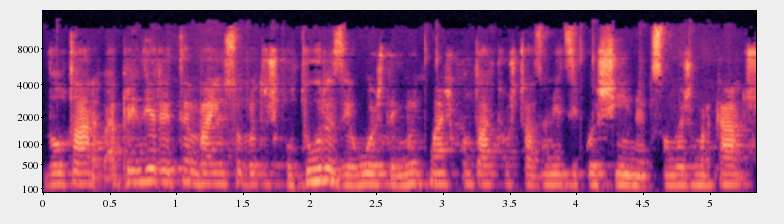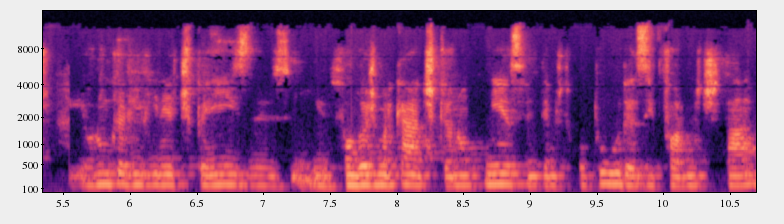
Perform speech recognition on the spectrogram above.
voltar, aprender também sobre outras culturas. Eu hoje tenho muito mais contato com os Estados Unidos e com a China, que são dois mercados. Eu nunca vivi nestes países e são dois mercados que eu não conheço em termos de culturas e de formas de estar.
